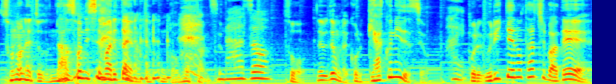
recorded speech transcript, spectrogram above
そのねちょっと謎に迫りたいなって今回思ったんですよ。謎。そう。ででもねこれ逆にですよ。はい。これ売り手の立場で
